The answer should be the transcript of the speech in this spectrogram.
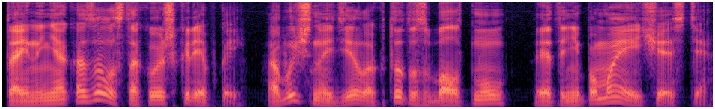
Тайна не оказалась такой уж крепкой. Обычное дело, кто-то сболтнул, это не по моей части.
